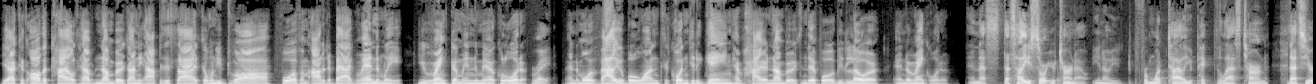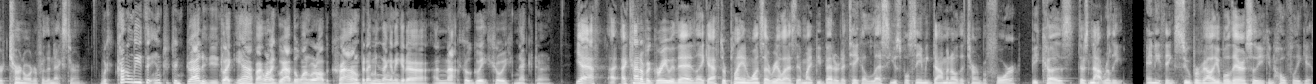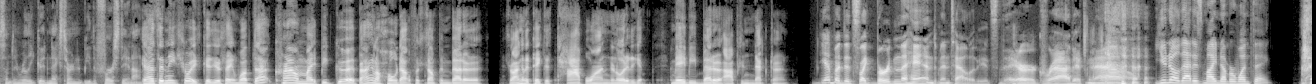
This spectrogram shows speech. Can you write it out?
Yeah, because all the tiles have numbers on the opposite side. So when you draw four of them out of the bag randomly, you rank them in numerical order. Right. And the more valuable ones, according to the game, have higher numbers and therefore will be lower in the rank order. And that's that's how you sort your turn out. You know, you, from what tile you picked the last turn, that's your turn order for the next turn. Which kind of leads to interesting strategies. Like, yeah, if I want to grab the one with all the crown, but that means I'm going to get a, a not so great choice next turn. Yeah, I, I kind of agree with Ed. Like after playing once, I realized it might be better to take a less useful seeming domino the turn before because there's not really anything super valuable there. So you can hopefully get something really good next turn and be the first in on. it. Yeah, it's a neat choice because you're saying, well, that crown might be good, but I'm going to hold out for something better. So I'm going to take the top one in order to get maybe better option next turn. Yeah, but it's like bird in the hand mentality. It's there. Grab it now. You know that is my number one thing.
